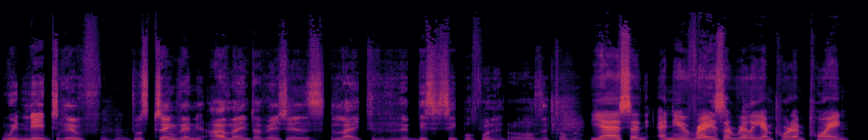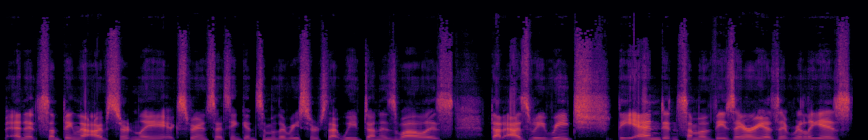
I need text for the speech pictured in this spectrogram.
we need to have mm-hmm. to strengthen other interventions like the BCC component of the program. Yes, and and you raise a really important point, and it's something that I've certainly experienced. I think in some of the research that we've done as well is that as we reach the end in some of these areas, it really is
